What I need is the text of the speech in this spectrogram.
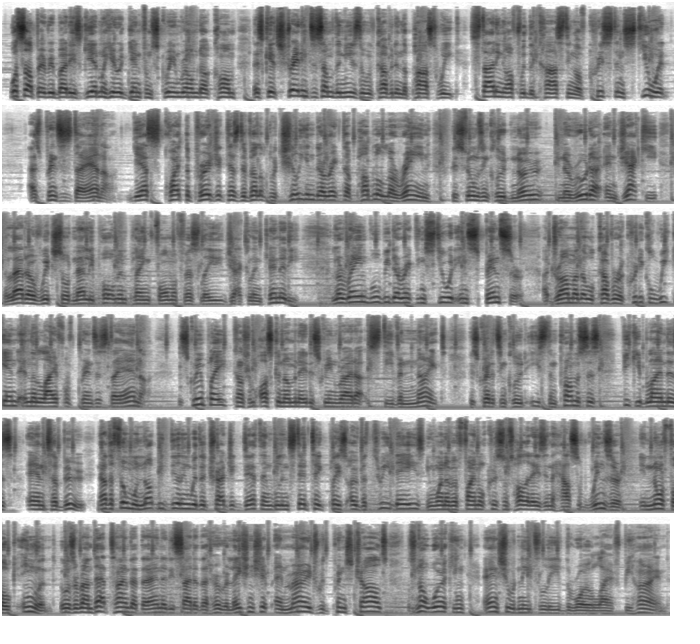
What's up, everybody? It's Guillermo here again from ScreenRealm.com. Let's get straight into some of the news that we've covered in the past week, starting off with the casting of Kristen Stewart as Princess Diana. Yes, quite the project has developed with Chilean director Pablo Larraín, whose films include No, Neruda, and Jackie, the latter of which saw Natalie Portman playing former First Lady Jacqueline Kennedy. Larraín will be directing Stewart in Spencer, a drama that will cover a critical weekend in the life of Princess Diana. The screenplay comes from Oscar nominated screenwriter Steven Knight, whose credits include Eastern Promises, Peaky Blinders, and Taboo. Now, the film will not be dealing with a tragic death and will instead take place over three days in one of her final Christmas holidays in the House of Windsor in Norfolk, England. It was around that time that Diana decided that her relationship and marriage with Prince Charles was not working and she would need to leave the royal life behind.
